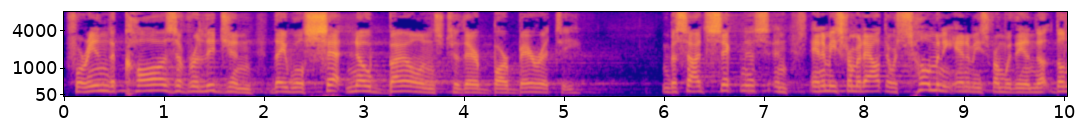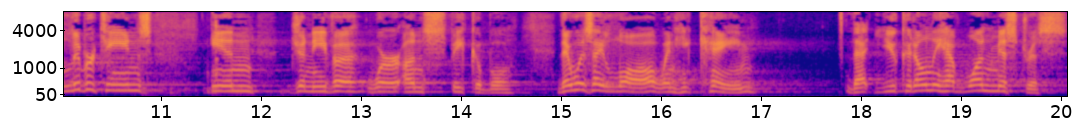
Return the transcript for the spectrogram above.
For in the cause of religion, they will set no bounds to their barbarity. And besides sickness and enemies from without, there were so many enemies from within. The, the libertines in Geneva were unspeakable. There was a law when he came that you could only have one mistress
